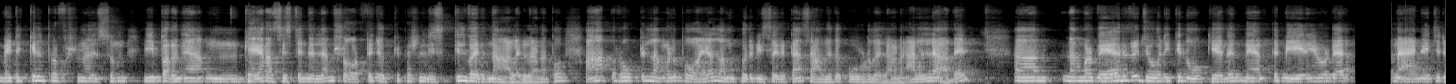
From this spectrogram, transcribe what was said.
മെഡിക്കൽ പ്രൊഫഷണൽസും ഈ പറഞ്ഞ കെയർ അസിസ്റ്റന്റ് എല്ലാം ഷോർട്ടേജ് ഒക്യുപ്പേഷൻ ലിസ്റ്റിൽ വരുന്ന ആളുകളാണ്. അപ്പോൾ ആ റൂട്ടിൽ നമ്മൾ പോയാൽ നമുക്കൊരു വിസ കിട്ടാൻ സാധ്യത കൂടുതലാണ്. അല്ലാതെ നമ്മൾ വേറൊരു ജോലിക്ക് നോക്കിയാൽ നേരത്തെ മേരിയുടെ മാനേജർ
